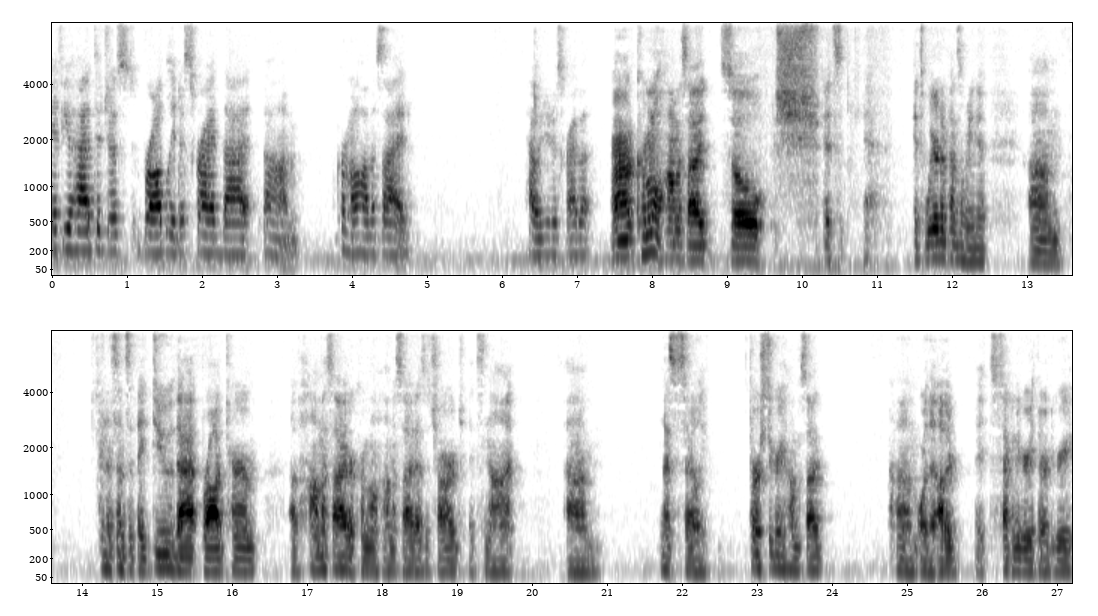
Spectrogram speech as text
if you had to just broadly describe that um, criminal homicide, how would you describe it? Uh, criminal homicide. So sh- it's it's weird in Pennsylvania, um, in the sense that they do that broad term of homicide or criminal homicide as a charge. It's not um, necessarily first degree homicide, um, or the other. It's second degree, third degree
